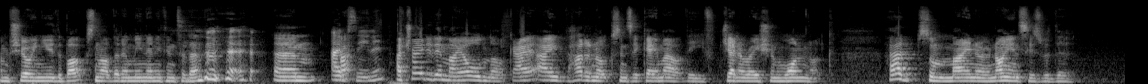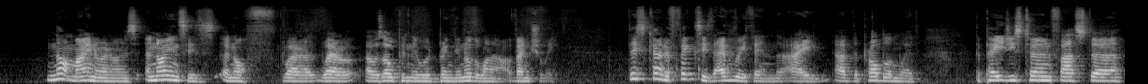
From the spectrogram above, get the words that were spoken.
I'm showing you the box, not that I mean anything to them. um, I've I- seen it. I traded in my old Nook. I, I've had a Nook since it came out, the Generation 1 Nook. I had some minor annoyances with the. Not minor annoyances, annoyances enough where, where I was hoping they would bring another one out eventually. This kind of fixes everything that I had the problem with. The pages turn faster.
